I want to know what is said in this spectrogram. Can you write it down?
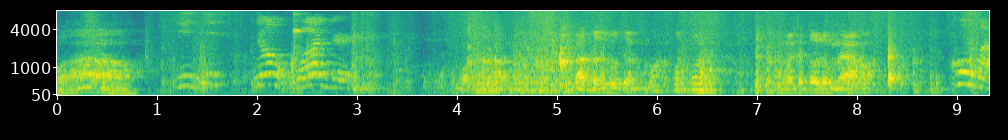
Wow. Bottle water mo. Put, put. Ah, May katulong na ako. Cola.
